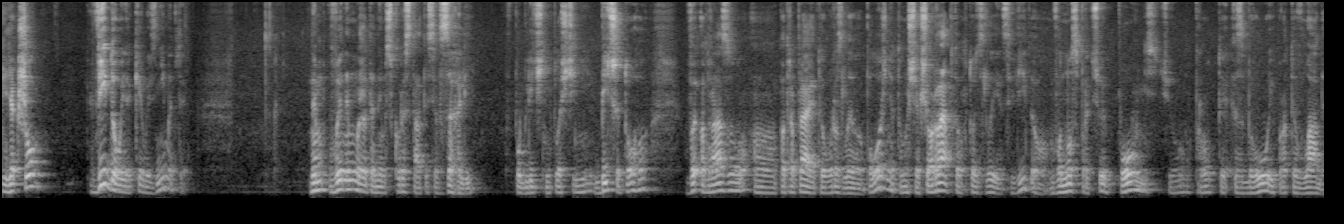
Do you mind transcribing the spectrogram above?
Якщо відео, яке ви знімете, ви не можете ним скористатися взагалі в публічній площині. Більше того, ви одразу е, потрапляєте у вразливе положення, тому що якщо раптом хтось злиє це відео, воно спрацює повністю проти СБУ і проти влади.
